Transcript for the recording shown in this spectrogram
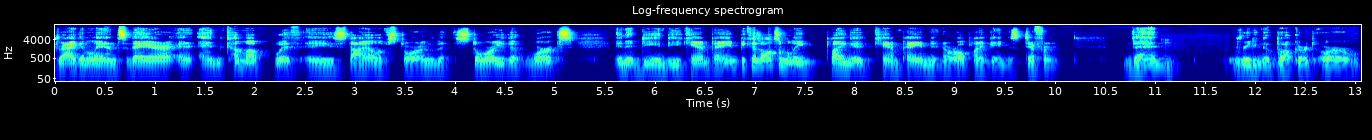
dragonlance there and, and come up with a style of story that story that works in a D&D campaign because ultimately playing a campaign in a role-playing game is different than mm-hmm. reading a book or, or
